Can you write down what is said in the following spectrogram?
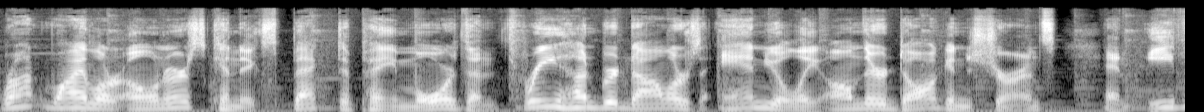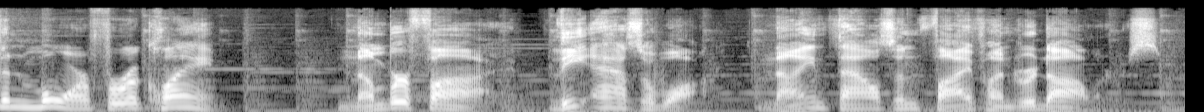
Rottweiler owners can expect to pay more than $300 annually on their dog insurance and even more for a claim. Number 5. The Azawakh, $9,500.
